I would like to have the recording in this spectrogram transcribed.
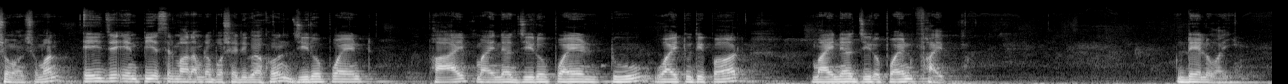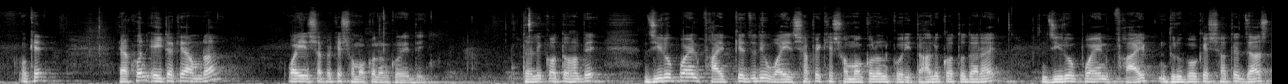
সমান সমান, এই যে এমপিএস এর মান আমরা বসাই দিব এখন, zero point five minus zero point two Y to the power minus zero point five. Del Y okay এখন এইটাকে আমরা ওয়াই এর সাপেক্ষে সমাকলন করে দিই। তাহলে কত হবে? জিরো পয়েন্ট ফাইভকে যদি ওয়াই এর সাপেক্ষে সমাকলন করি, তাহলে কত দাঁড়ায়? জিরো পয়েন্ট ফাইভ ধ্রুবকের সাথে জাস্ট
